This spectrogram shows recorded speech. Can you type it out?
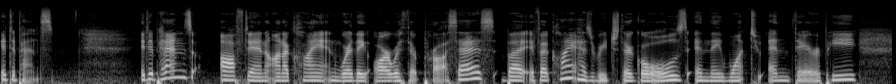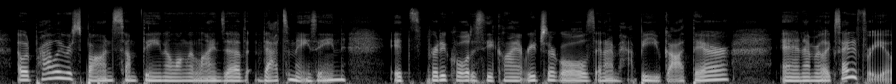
it depends. It depends often on a client and where they are with their process, but if a client has reached their goals and they want to end therapy, I would probably respond something along the lines of, That's amazing. It's pretty cool to see a client reach their goals, and I'm happy you got there, and I'm really excited for you.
